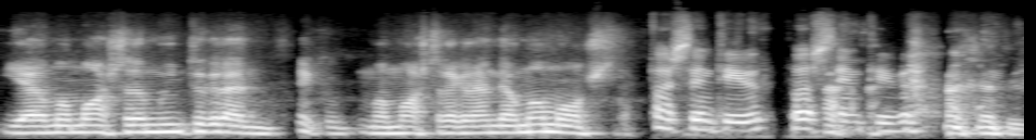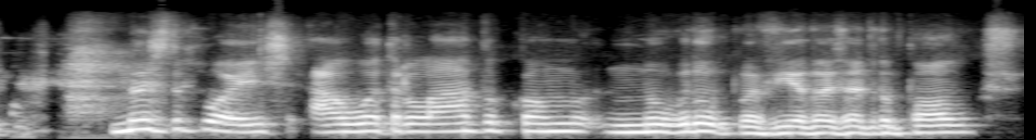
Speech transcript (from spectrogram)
E é uma mostra muito grande. É uma mostra grande é uma mostra. Faz sentido, faz sentido. faz sentido. Mas depois, há o outro lado, como no grupo havia dois antropólogos,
